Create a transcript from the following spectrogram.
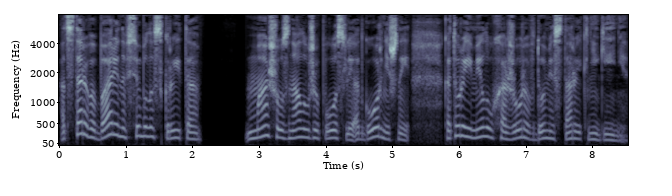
От старого барина все было скрыто, Маша узнала уже после, от горничной, которая имела ухажера в доме старой княгини.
